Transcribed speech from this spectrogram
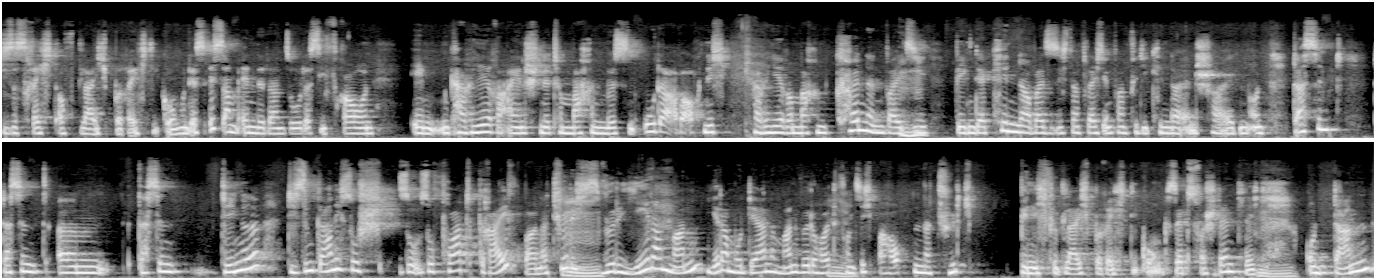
dieses Recht auf Gleichberechtigung. Und es ist am Ende dann so, dass die Frauen eben Karriereeinschnitte machen müssen oder aber auch nicht Karriere machen können, weil mhm. sie wegen der Kinder, weil sie sich dann vielleicht irgendwann für die Kinder entscheiden. Und das sind, das sind, ähm, das sind Dinge, die sind gar nicht so, so sofort greifbar. Natürlich mhm. würde jeder Mann, jeder moderne Mann würde heute mhm. von sich behaupten, natürlich bin ich für Gleichberechtigung, selbstverständlich. Mhm. Und dann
